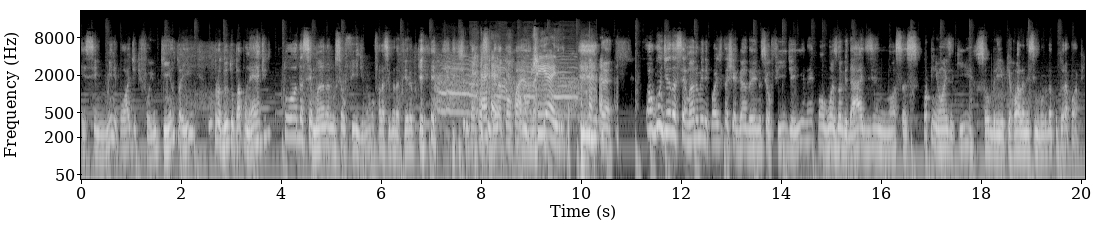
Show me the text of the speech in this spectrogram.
esse mini pod que foi o quinto aí, um produto Papo Nerd toda semana no seu feed. Não vou falar segunda-feira porque a gente não está conseguindo acompanhar. um né? dia aí. É. Algum dia da semana o Minipod está chegando aí no seu feed aí, né, com algumas novidades e nossas opiniões aqui sobre o que rola nesse mundo da cultura pop.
